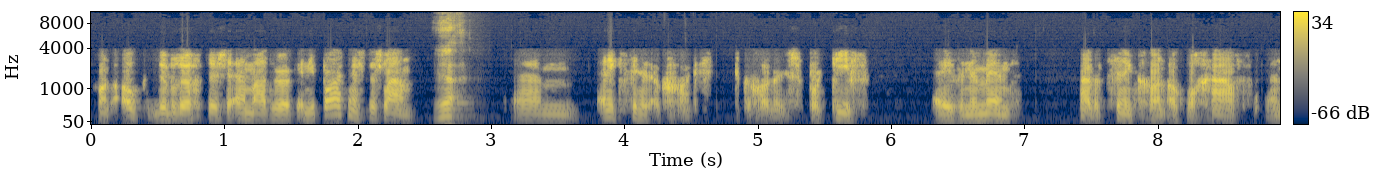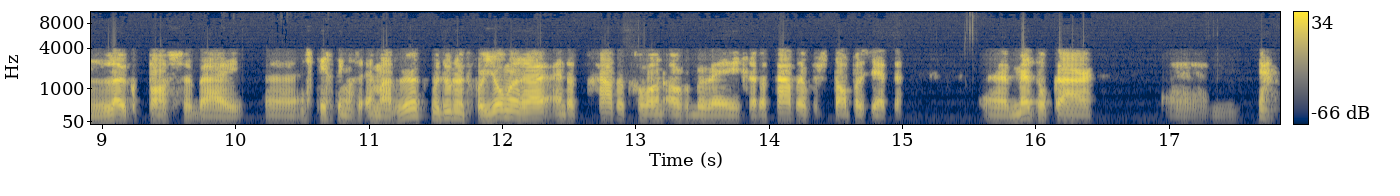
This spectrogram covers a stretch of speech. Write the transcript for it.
gewoon ook de brug tussen Emma Work en die partners te slaan. Ja. Um, en ik vind het ook gewoon, het is gewoon een sportief evenement. Nou, dat vind ik gewoon ook wel gaaf en leuk passen bij uh, een stichting als Emma Work. We doen het voor jongeren en dat gaat ook gewoon over bewegen. Dat gaat over stappen zetten uh, met elkaar. Um, ja,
